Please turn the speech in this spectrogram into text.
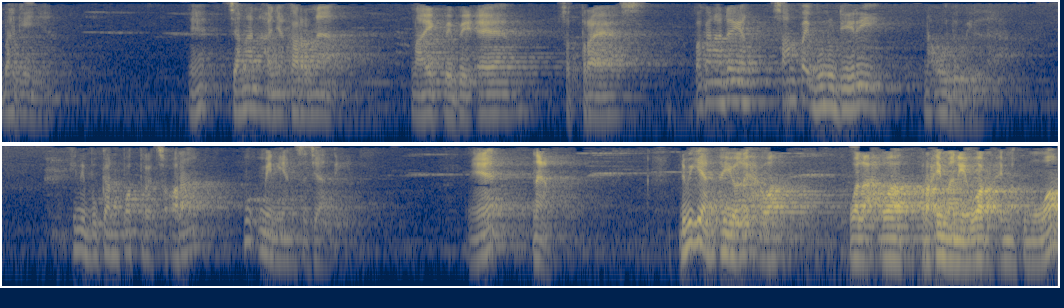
baginya. Ya, jangan hanya karena naik BBM, stres, bahkan ada yang sampai bunuh diri. Naudzubillah. Ini bukan potret seorang mukmin yang sejati. Ya. Nah, demikian ayo ahwat wal ahwat rahimani wa rahimakumullah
